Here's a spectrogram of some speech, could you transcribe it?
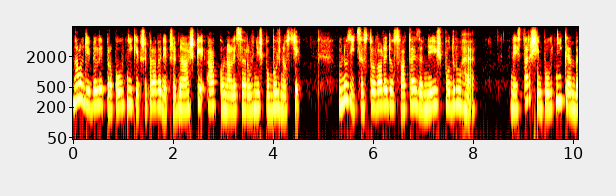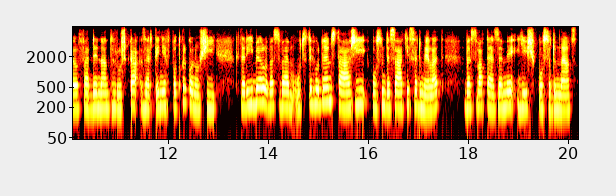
Na lodi byly pro poutníky připraveny přednášky a konaly se rovněž pobožnosti. Mnozí cestovali do svaté země již po druhé. Nejstarším poutníkem byl Ferdinand Hruška z Ertyně v Podkrkonoší, který byl ve svém úctyhodném stáří 87 let ve svaté zemi již po 17.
